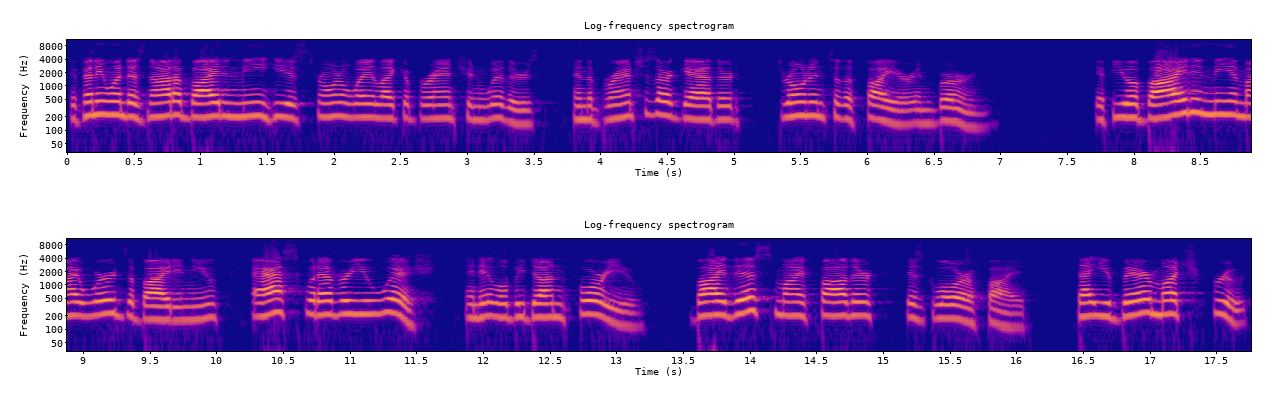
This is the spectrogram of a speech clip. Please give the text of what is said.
If anyone does not abide in me, he is thrown away like a branch and withers, and the branches are gathered, thrown into the fire, and burned. If you abide in me and my words abide in you, ask whatever you wish, and it will be done for you. By this my Father is glorified, that you bear much fruit,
